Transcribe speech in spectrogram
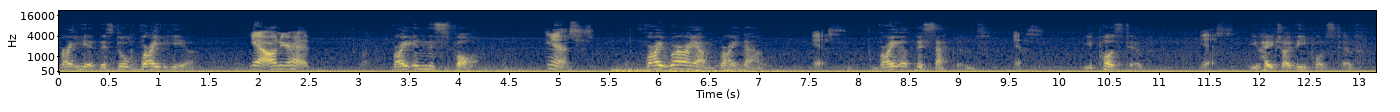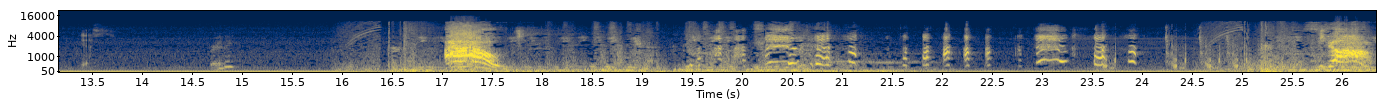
Right here, this door right here. Yeah, on your head. Right in this spot. Yes. Right where I am right now. Right at this second. Yes. you're positive? Yes. You HIV positive? Yes. Really? Ow! Stop!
